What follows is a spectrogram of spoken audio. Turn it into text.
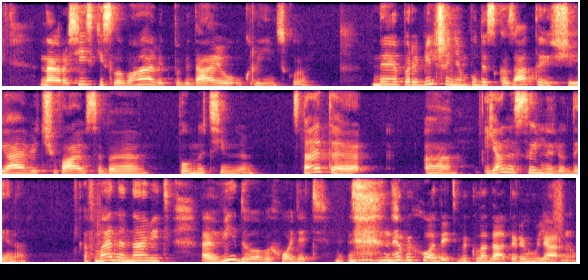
на російські слова відповідаю українською. Не перебільшенням буде сказати, що я відчуваю себе повноцінною. Знаєте, е, я не сильна людина. В мене навіть е, відео виходять, не виходить викладати регулярно.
